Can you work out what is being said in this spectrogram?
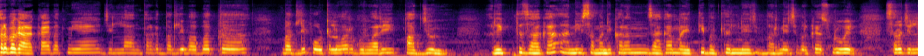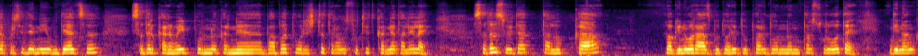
तर बघा काय बातमी आहे? जिल्हा अंतर्गत बदलीबाबत बदली पोर्टलवर गुरुवारी पाच जून रिक्त जागा आणि समानीकरण जागा माहिती बदलण्याची भरण्याची प्रक्रिया सुरू होईल. सर्व जिल्हा परिषदांनी उद्याच सदर कारवाई पूर्ण करण्याबाबत वरिष्ठ स्तरावर सूचित करण्यात आलेलं आहे. सदर सुविधा तालुका लॉग इनवर आज बुधवारी दुपारी दोन नंतर सुरू होत आहे. दिनांक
